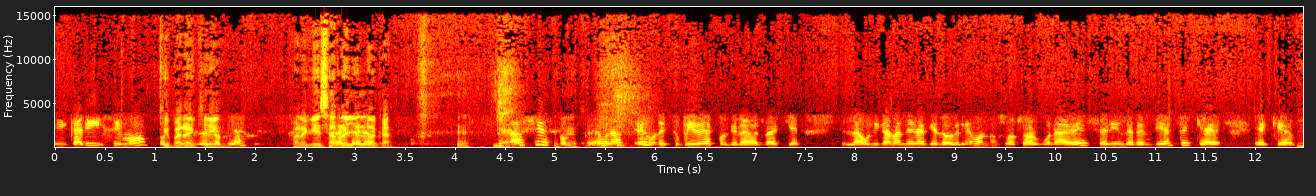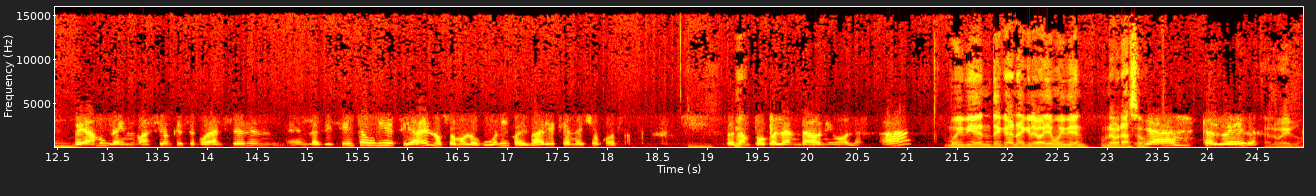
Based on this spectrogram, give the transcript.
y carísimo. para qué? ¿Para qué desarrollarlo acá? Así es, es una, es una estupidez porque la verdad es que la única manera que logremos nosotros alguna vez ser independientes que es que mm. veamos la innovación que se puede hacer en, en, las distintas universidades. No somos los únicos, hay varias que han hecho cosas, mm. pero tampoco le han dado ni bola. ¿Ah? Muy bien, decana, que le vaya muy bien. Un abrazo. Ya, hasta luego. Hasta luego.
